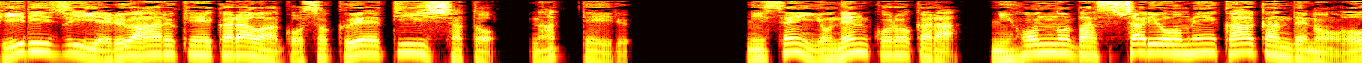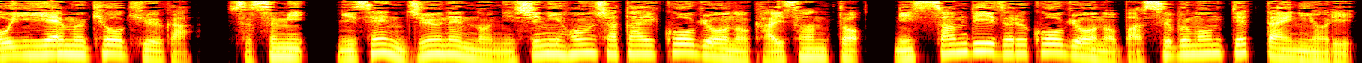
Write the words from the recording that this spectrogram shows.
PDG-LR 系からは5速 AT 車となっている。2004年頃から日本のバス車両メーカー間での OEM 供給が進み、2010年の西日本車体工業の解散と日産ディーゼル工業のバス部門撤退により、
